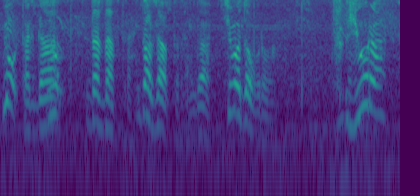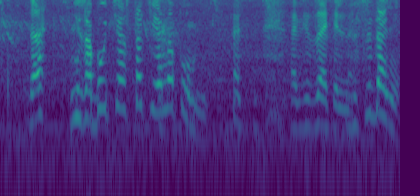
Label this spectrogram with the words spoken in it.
Ну, тогда... Ну, до завтра. До завтра, да. Всего доброго. Юра! Да? Не забудьте о статье напомнить. Обязательно. До свидания.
